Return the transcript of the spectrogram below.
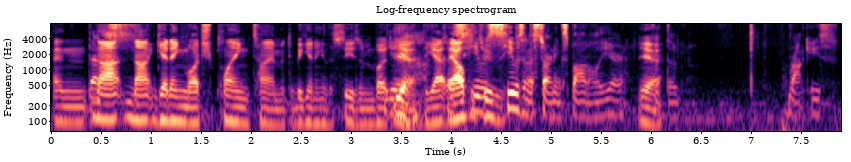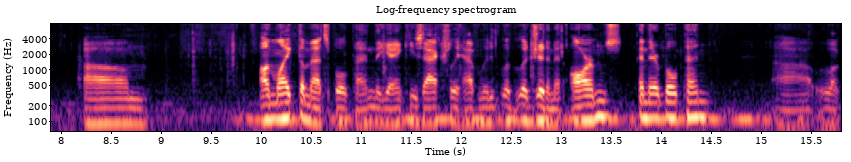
And That's- not not getting much playing time at the beginning of the season. But yeah, Yeah, the, a- the altitude. He was he was in a starting spot all year. Yeah. With the Rockies. Um, unlike the Mets bullpen, the Yankees actually have le- le- legitimate arms in their bullpen. Uh, look,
